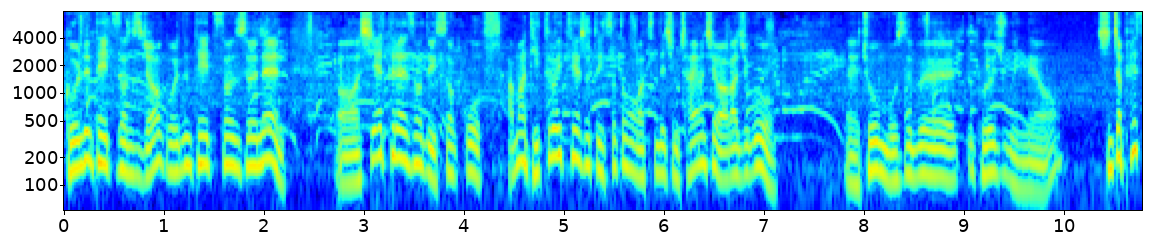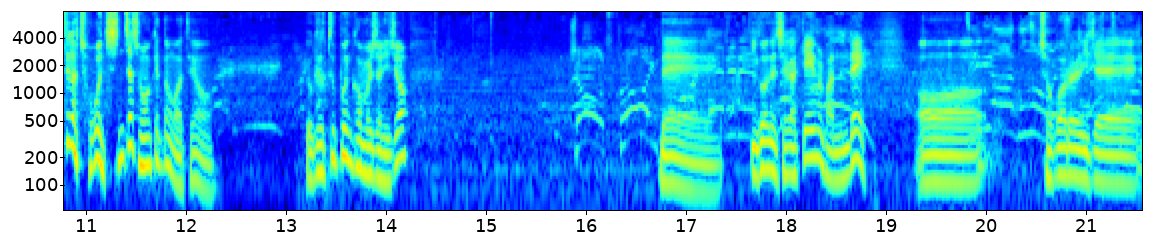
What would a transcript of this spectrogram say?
골든 테이트 선수죠. 골든 테이트 선수는 어, 시애틀에서도 있었고 아마 디트로이트에서도 있었던 것 같은데 지금 자이언츠에 와가지고 네, 좋은 모습을 또 보여주고 있네요. 진짜 패스가 저건 진짜 정확했던 것 같아요. 여기서 투포인트 컨버전이죠. 네, 이거는 제가 게임을 봤는데 어 저거를 이제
